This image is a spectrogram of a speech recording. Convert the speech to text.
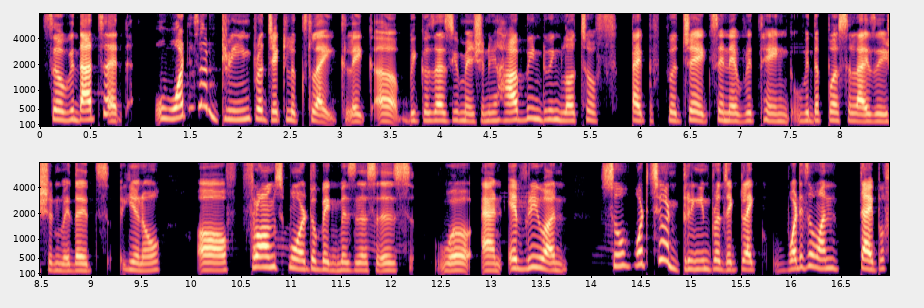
So with that said, what is a dream project looks like? Like uh, because as you mentioned, you have been doing lots of type of projects and everything with the personalization, whether it's you know, uh, from small to big businesses, and everyone. So what's your dream project? Like what is the one type of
